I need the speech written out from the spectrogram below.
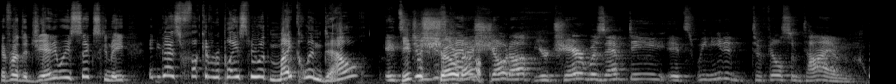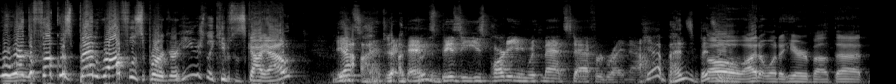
in front of the January 6th committee, and you guys fucking replaced me with Mike Lindell? It's, He just showed kinda up. Showed up. Your chair was empty. It's we needed to fill some time. Well, We where the fuck was Ben Roethlisberger? He usually keeps this guy out. Yeah, I- I- Ben's busy. He's partying with Matt Stafford right now. yeah, Ben's busy. Oh, I don't want to hear about that.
